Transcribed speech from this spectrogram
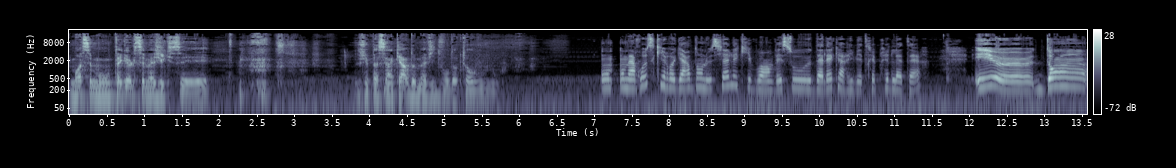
moi, c'est mon ta gueule, c'est magique. C'est. J'ai passé un quart de ma vie devant Doctor Who. donc. On, a Rose qui regarde dans le ciel et qui voit un vaisseau Dalek arriver très près de la Terre. Et euh, dans,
